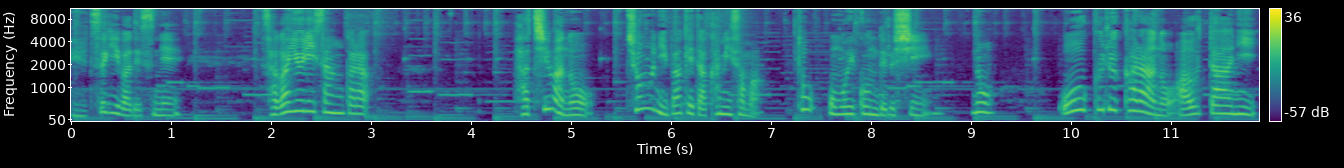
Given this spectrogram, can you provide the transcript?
えー、次はですね、佐賀ゆりさんから、8話の蝶に化けた神様と思い込んでるシーンのオークルカラーのアウターに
